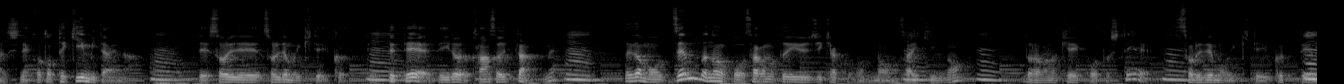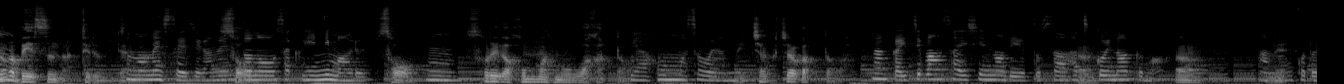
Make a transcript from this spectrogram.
んうシネコト的みたいな。うん。でそれでそれでも生きていくって言ってて、でいろいろ感想言ってたんだよね。うん。それがもう全部のこう坂本雄二脚本の最近のうん。ドラマの傾向として、うん。それでも生きていくっていうのがベースになってるみたいな、そのメッセージがねどの作品にもある。そう。うん。それがほんまもう分かったわ。いやほんまそうやんね。めちゃくちゃ分かったわ。なんか一番最新ので言うとさ「初恋の悪魔」うんあの、ね。こと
